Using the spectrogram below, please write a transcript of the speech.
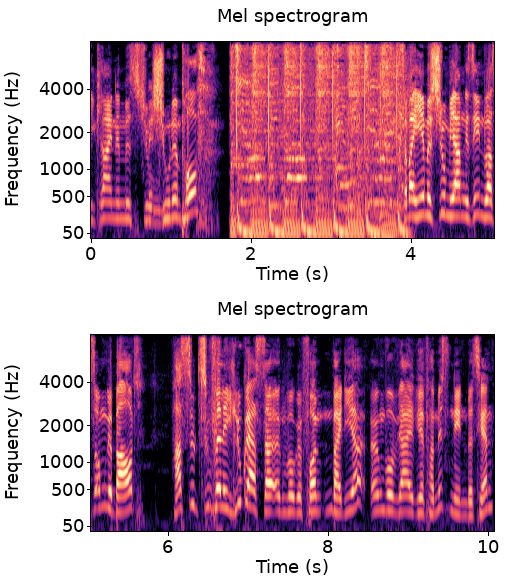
Die kleine Miss June. Miss June im Puff? Sag mal hier, Miss June, wir haben gesehen, du hast umgebaut. Hast du zufällig Lukas da irgendwo gefunden bei dir? Irgendwo, weil wir vermissen ihn ein bisschen.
